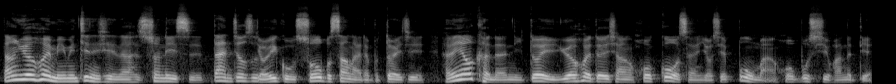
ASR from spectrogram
当约会明明进行的很顺利时，但就是有一股说不上来的不对劲，很有可能你对于约会对象或过程有些不满或不喜欢的点，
